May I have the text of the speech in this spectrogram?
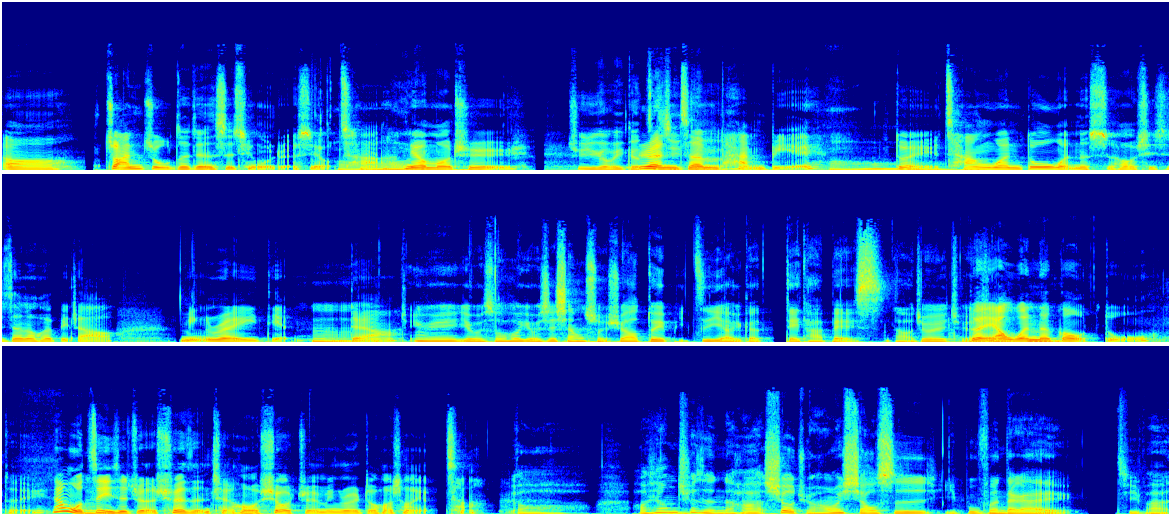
呃专注这件事情？我觉得是有差。哦你有没有去去有一个认真判别？哦，对，长闻多闻的时候，其实真的会比较敏锐一点。嗯，对啊，因为有时候有些香水需要对比，自己要一个 database，然后就会觉得对，要闻的嗯够多。对，但我自己嗯是觉得确诊前后嗅觉敏锐度好像有差。哦，好像确诊的话，嗅觉好像会消失一部分，大概几趴？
